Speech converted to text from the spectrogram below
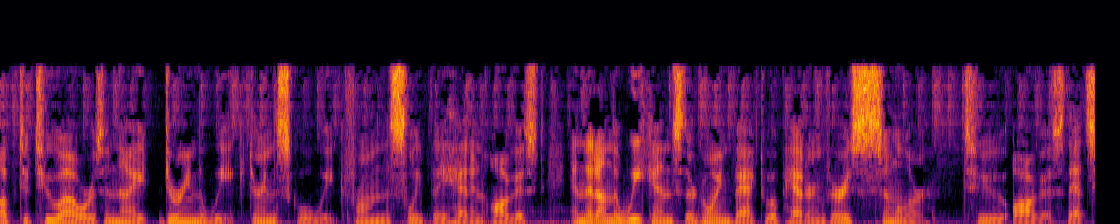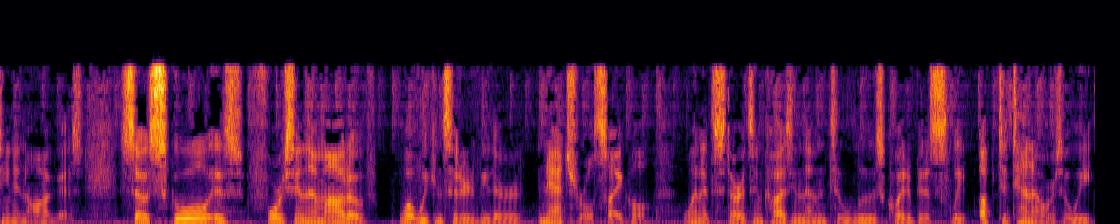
up to two hours a night during the week, during the school week, from the sleep they had in August, and that on the weekends they're going back to a pattern very similar to August, that seen in August. So school is forcing them out of what we consider to be their natural cycle when it starts and causing them to lose quite a bit of sleep, up to 10 hours a week.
